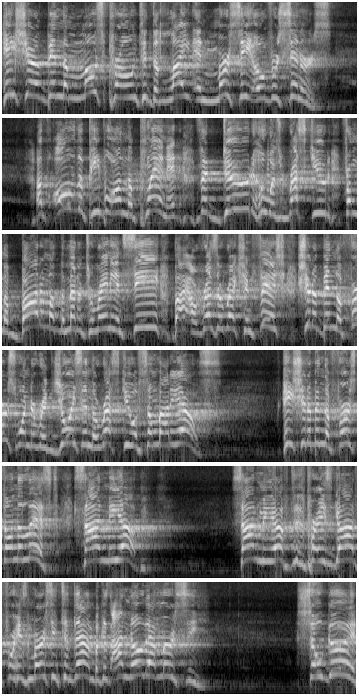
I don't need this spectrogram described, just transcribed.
he should have been the most prone to delight in mercy over sinners. Of all the people on the planet, the dude who was rescued from the bottom of the Mediterranean Sea by a resurrection fish should have been the first one to rejoice in the rescue of somebody else. He should have been the first on the list. Sign me up. Sign me up to praise God for his mercy to them because I know that mercy. So good.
